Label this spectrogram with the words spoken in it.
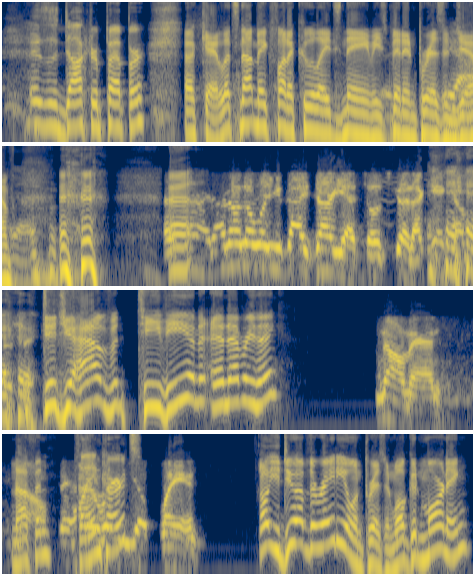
This is Dr. Pepper. Okay, let's not make fun of Kool Aid's name. He's been in prison, Jim. That's all right. I don't know where you guys are yet, so it's good. I can't come visit. Did you have TV and, and everything? No, man. Nothing? No. Playing cards? Playing. Oh, you do have the radio in prison. Well, good morning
